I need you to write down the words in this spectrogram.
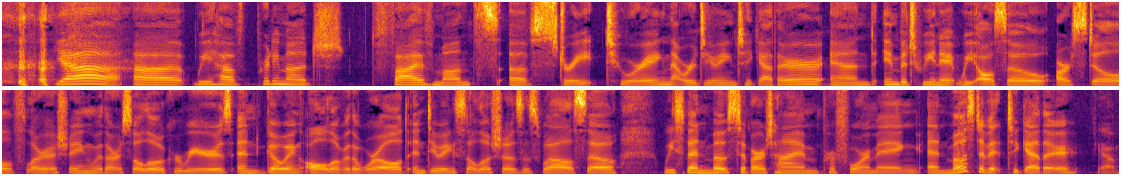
yeah, uh, we have pretty much five months of straight touring that we're doing together. And in between it, we also are still flourishing with our solo careers and going all over the world and doing solo shows as well. So we spend most of our time performing and most of it together. Yeah.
